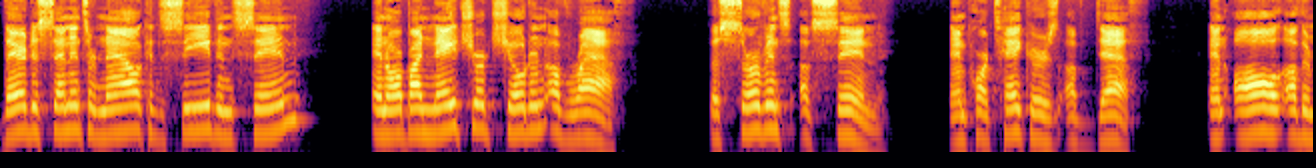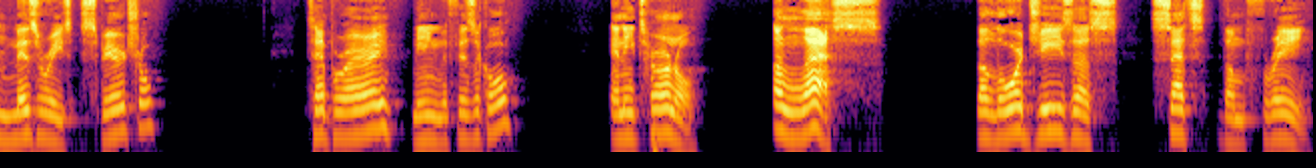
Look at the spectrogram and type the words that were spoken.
Their descendants are now conceived in sin and are by nature children of wrath, the servants of sin, and partakers of death and all other miseries, spiritual, temporary, meaning the physical, and eternal, unless the Lord Jesus sets them free.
